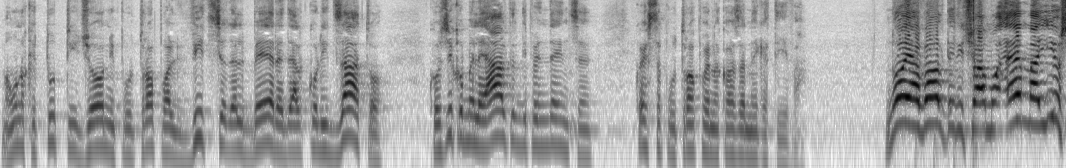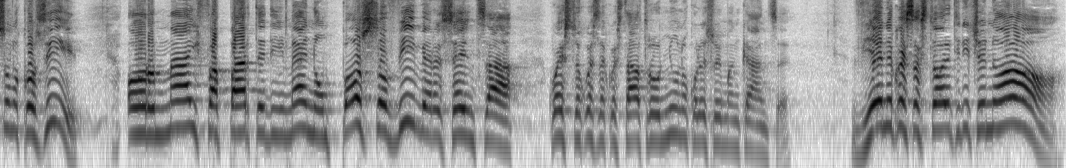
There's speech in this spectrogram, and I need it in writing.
ma uno che tutti i giorni purtroppo ha il vizio del bere ed è alcolizzato, così come le altre dipendenze, questa purtroppo è una cosa negativa. Noi a volte diciamo, eh ma io sono così, ormai fa parte di me, non posso vivere senza questo, questo e quest'altro, ognuno con le sue mancanze. Viene questa storia e ti dice no,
